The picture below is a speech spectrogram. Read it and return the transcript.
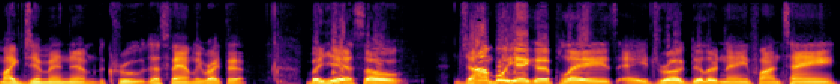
Mike, Jim, and them, the crew. That's family right there. But yeah, so John Boyega plays a drug dealer named Fontaine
